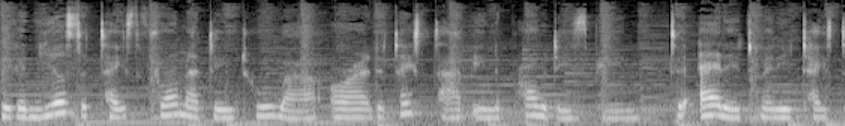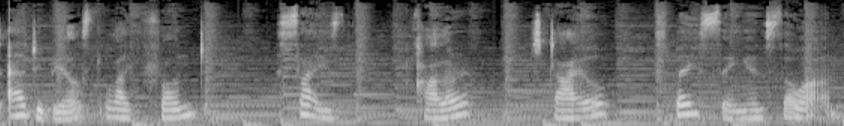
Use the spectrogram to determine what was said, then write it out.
You can use the text formatting toolbar or the text tab in the Properties pane to edit many text attributes like font, size, color, style, spacing, and so on.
